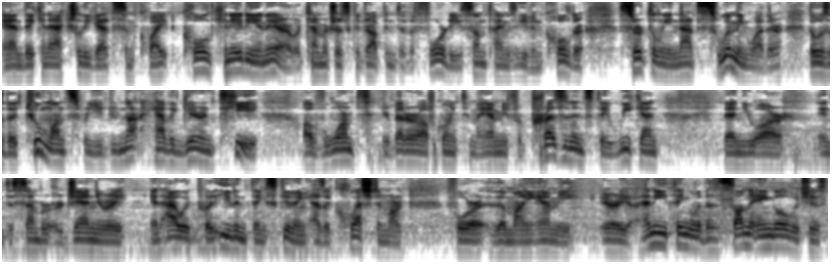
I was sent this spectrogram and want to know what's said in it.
and they can actually get some quite cold Canadian air where temperatures could drop into the 40s, sometimes even colder. Certainly not swimming weather. Those are the two months where you do not have a guarantee of warmth. You're better off going to Miami for President's Day weekend than you are in December or January. And I would put even Thanksgiving as a question mark for the Miami area. Anything with a sun angle, which is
